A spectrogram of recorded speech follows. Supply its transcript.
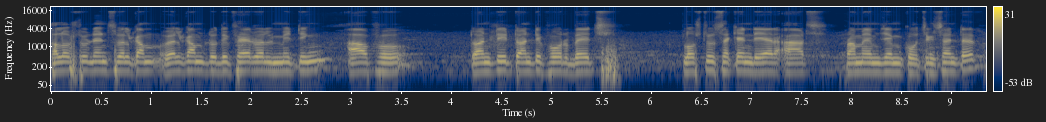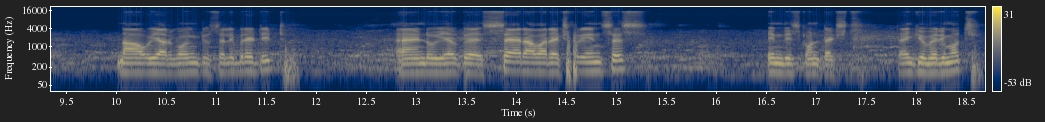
Hello students, welcome. Welcome to the farewell meeting of 2024 batch plus 2 second year arts from MGM coaching center. Now we are going to celebrate it and we have to share our experiences in this context. Thank you very much.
